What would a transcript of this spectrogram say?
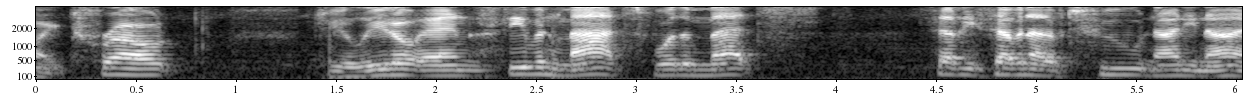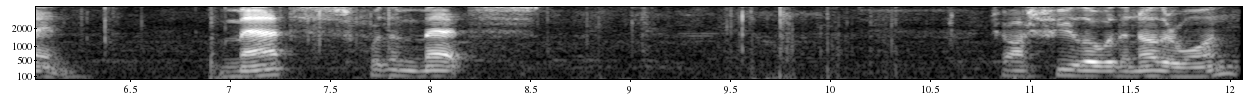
Mike Trout, Giolito, and Steven Matz for the Mets. 77 out of 299. Matz for the Mets. Josh Philo with another one.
